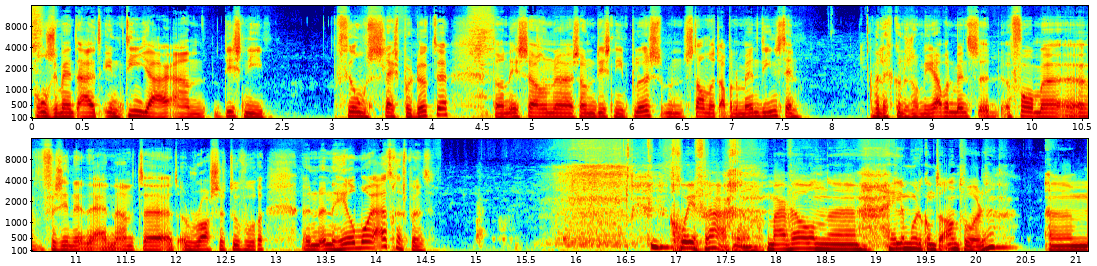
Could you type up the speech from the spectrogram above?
consument uit in 10 jaar aan Disney films slash producten, dan is zo'n eh, zo'n Disney Plus een standaard abonnementdienst. En wellicht kunnen ze nog meer abonnementsvormen eh, verzinnen en aan het, eh, het roster toevoegen. Een, een heel mooi uitgangspunt. Goeie vraag, maar wel een eh, hele moeilijk om te antwoorden. Ehm,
